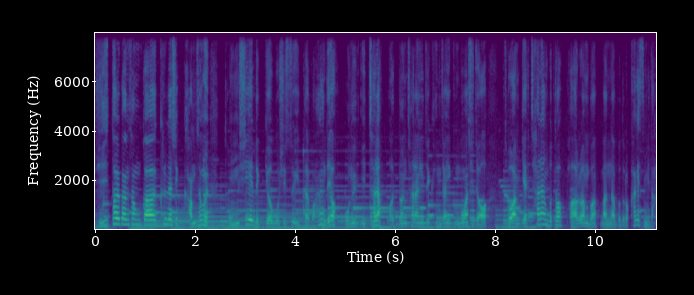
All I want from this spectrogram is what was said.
디지털 감성과 클래식 감성을 동시에 느껴보실 수 있다고 하는데요. 오늘 이 차량 어떤 차량인지 굉장히 궁금하시죠? 저와 함께 차량부터 바로 한번 만나보도록 하겠습니다.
